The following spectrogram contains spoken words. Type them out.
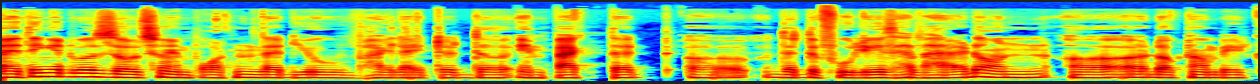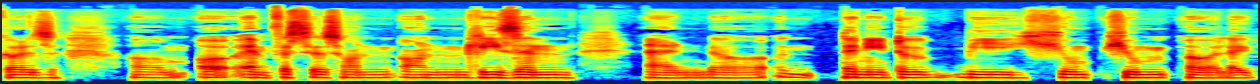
I think it was also important that you've highlighted the impact that uh, that the Phules have had on uh, Dr. Ambedkar's um, uh, emphasis on on reason and uh, the need to be hum, hum uh, like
